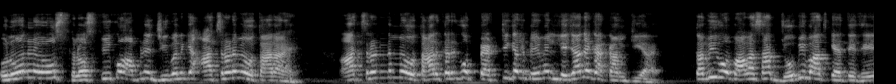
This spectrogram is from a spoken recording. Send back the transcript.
उन्होंने उस फिलोसफी को अपने जीवन के आचरण में उतारा है। आचरण में उतार कर को प्रैक्टिकल वे में ले जाने का काम किया है। तभी वो बाबा साहब जो भी बात कहते थे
